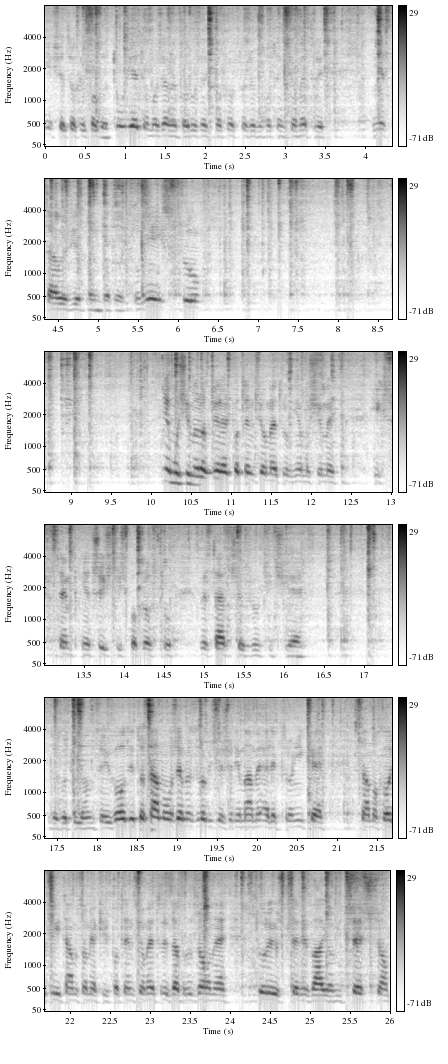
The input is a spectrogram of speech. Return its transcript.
Niech się trochę pogotuje. Tu możemy poruszać po prostu, żeby potencjometry nie stały w jednym po prostu miejscu. Nie musimy rozbierać potencjometrów, nie musimy ich wstępnie czyścić, po prostu wystarczy wrzucić je do gotującej wody. To samo możemy zrobić, jeżeli mamy elektronikę w samochodzie i tam są jakieś potencjometry zabrudzone, które już przerywają i trzeszczą.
